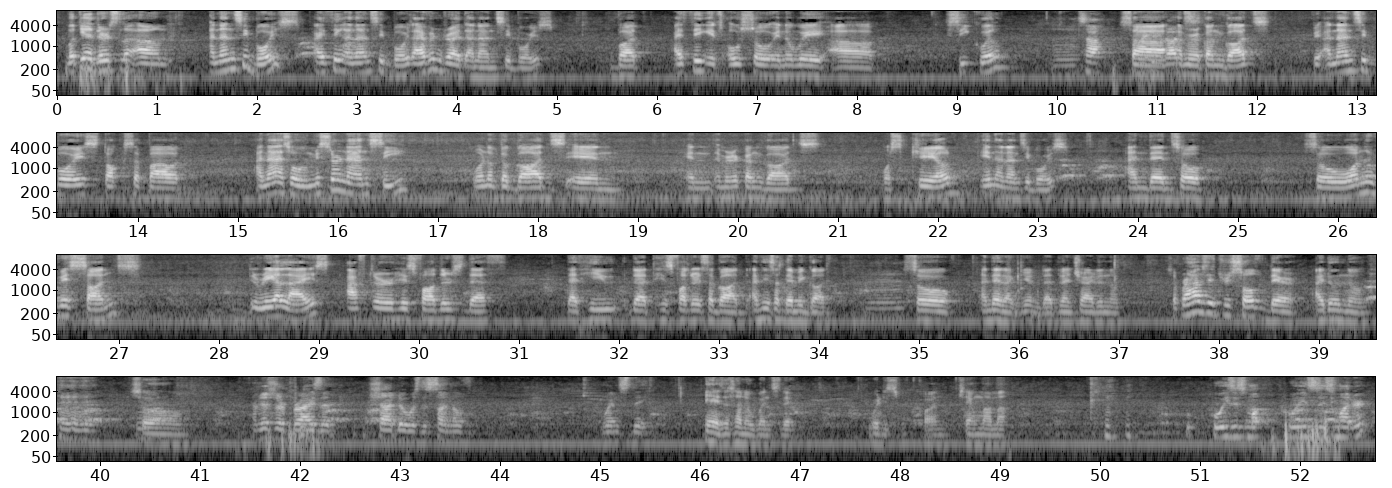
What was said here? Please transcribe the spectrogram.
but yeah, there's um, Anansi Boys. I think Anansi Boys. I haven't read Anansi Boys, but I think it's also in a way a sequel Sa sa Gods. American Gods. Anansi Boys talks about Ana so Mr. Nancy, one of the gods in in American Gods, was killed in Anansi Boys. And then so so one of his sons realized after his father's death that he that his father is a god and he's a demigod. Mm. So and then like you know the adventure I don't know. So perhaps it resolved there. I don't know. So I'm just surprised that Shadow was the son of Wednesday. Yeah, he's the son of Wednesday. With his con, siyang mama. Who is his mo- Who is his mother?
